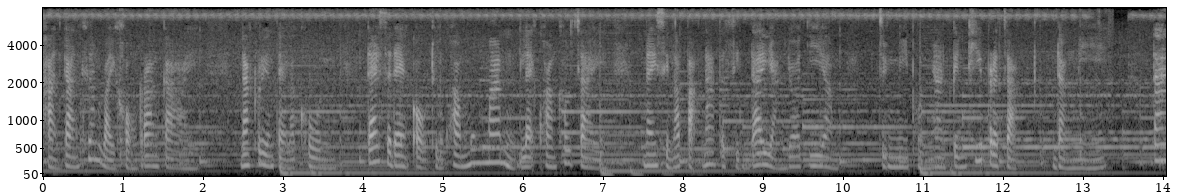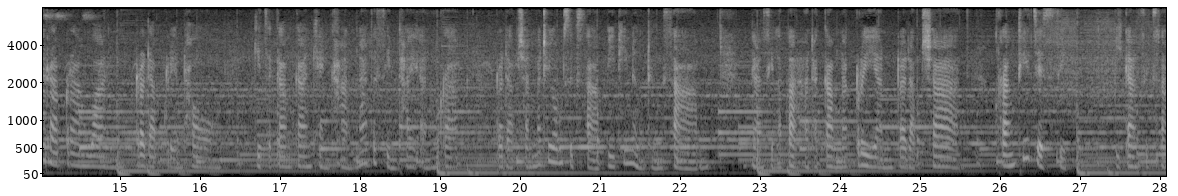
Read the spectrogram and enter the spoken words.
ผ่านการเคลื่อนไหวของร่างกาย นักเรียนแต่ละคนได้แสดงออกถึงความมุ่งมั่นและความเข้าใจ ในศิลปะนาฏศิลป์ได้อย่างยอดเยี่ยม จึงมีผลงานเป็นที่ประจักษ์ดังนี้ ได้รับรางวัล ระดับเหรียญทอง กิจกรรมการแข่งขันนาฏศิลป์ไทยอนุรักษ์ ระดับชั้นมัธยมศึกษาปีที่ 1-3 งานศิลปะหัตถกรรมนักเรียน ระดับชาติ ครั้งที่ 70 ปีการศึกษา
